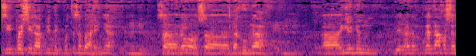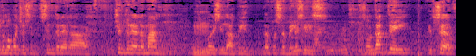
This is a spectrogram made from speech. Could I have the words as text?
Si Percy Lapid nagpunta sa bahay niya sa ano sa Laguna. Uh, yun yung ano, pagkatapos na lumabas yung Cinderella Cinderella Man mm. Percy Lapid. That was the basis. So that day itself,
